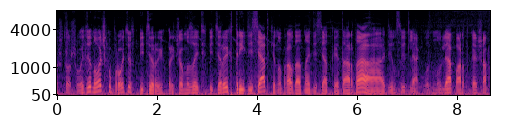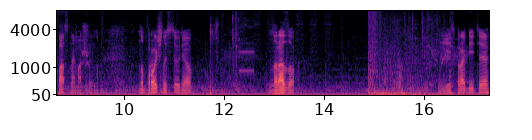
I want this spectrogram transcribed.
Ну что ж, в одиночку против пятерых. Причем из этих пятерых три десятки. Ну, правда, одна десятка это арта, а один светляк. Вот, ну, Леопард, конечно, опасная машина. Но прочности у него на разок. Есть пробитие.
